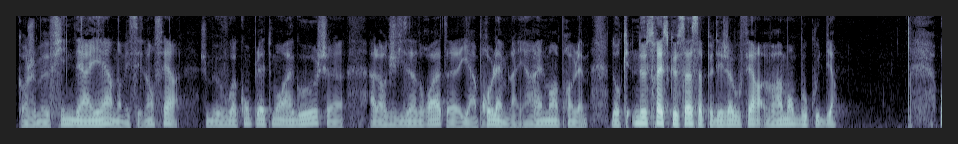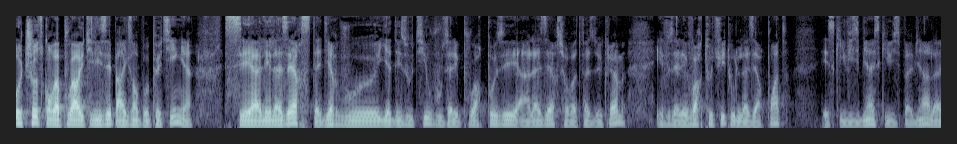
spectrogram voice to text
Quand je me filme derrière, non mais c'est l'enfer. Je me vois complètement à gauche euh, alors que je vise à droite. Euh, il y a un problème là, il y a réellement un problème. Donc ne serait-ce que ça, ça peut déjà vous faire vraiment beaucoup de bien. Autre chose qu'on va pouvoir utiliser par exemple au putting, c'est euh, les lasers, c'est-à-dire qu'il y a des outils où vous allez pouvoir poser un laser sur votre face de club et vous allez voir tout de suite où le laser pointe et ce qui vise bien et ce qui vise pas bien. Là,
